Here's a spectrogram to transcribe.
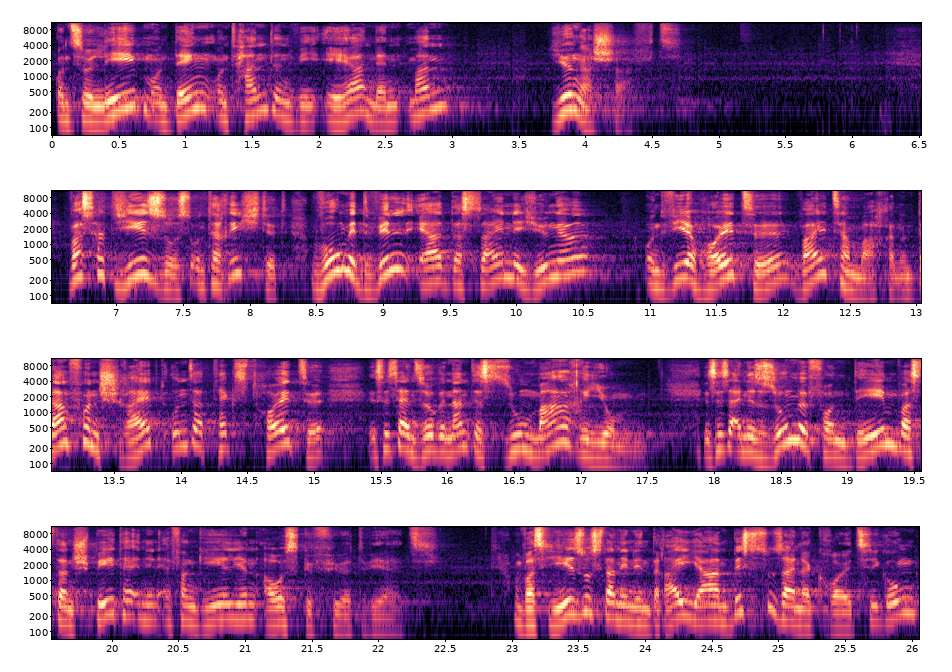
und so leben und denken und handeln wie er, nennt man Jüngerschaft. Was hat Jesus unterrichtet? Womit will er, dass seine Jünger und wir heute weitermachen. Und davon schreibt unser Text heute, es ist ein sogenanntes Summarium. Es ist eine Summe von dem, was dann später in den Evangelien ausgeführt wird. Und was Jesus dann in den drei Jahren bis zu seiner Kreuzigung,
